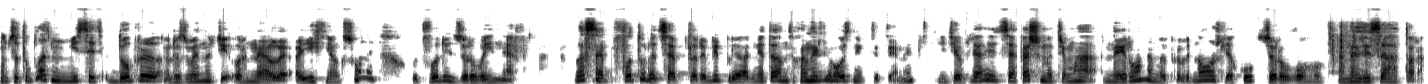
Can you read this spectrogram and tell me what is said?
У цитоплазмі містять добре розвинуті оргнели, а їхні аксони утворюють зоровий нерв. Власне, фоторецептори, біполярні та ангеліозні клітини являються першими трьома нейронами провідного шляху зорового аналізатора.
